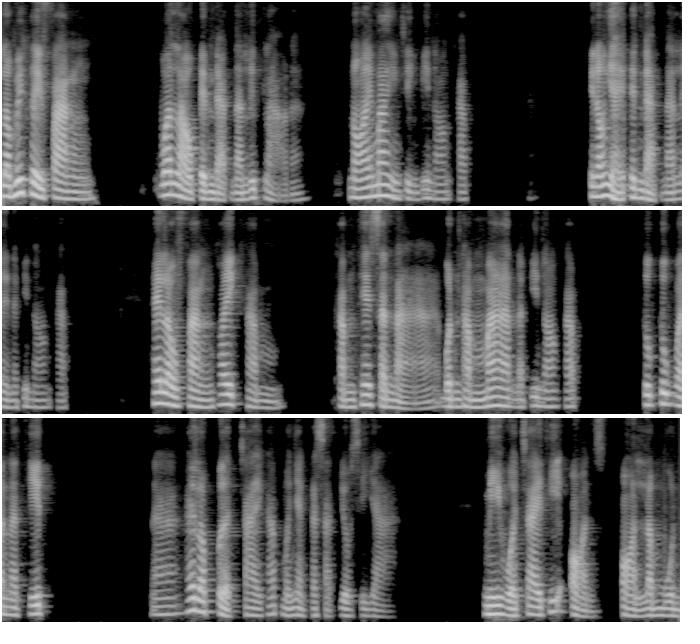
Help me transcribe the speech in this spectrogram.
เราไม่เคยฟังว่าเราเป็นแบบนั้นหรือเปล่านะน้อยมากจริง ๆ พี่น้องครับ พี่น้องอย่าให้เป็นแบบนั้นเลยนะพี่น้องครับ ให้เราฟังถ้อยคำคำเทศนาบนธรรมาสน์นะพี่น้องครับ ทุกๆวันอาทิตย์นะให้เราเปิดใจครับเหมือนอย่างกษัตริย์โยซียา มีหัวใจที่อ่อนอ่อนละมุน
